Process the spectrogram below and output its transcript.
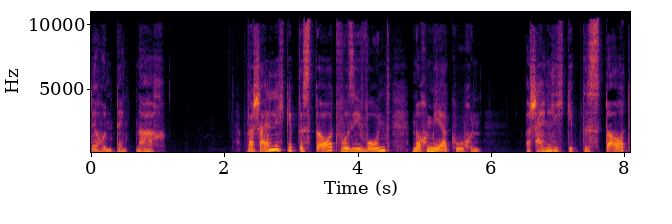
Der Hund denkt nach. Wahrscheinlich gibt es dort, wo sie wohnt, noch mehr Kuchen. Wahrscheinlich gibt es dort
